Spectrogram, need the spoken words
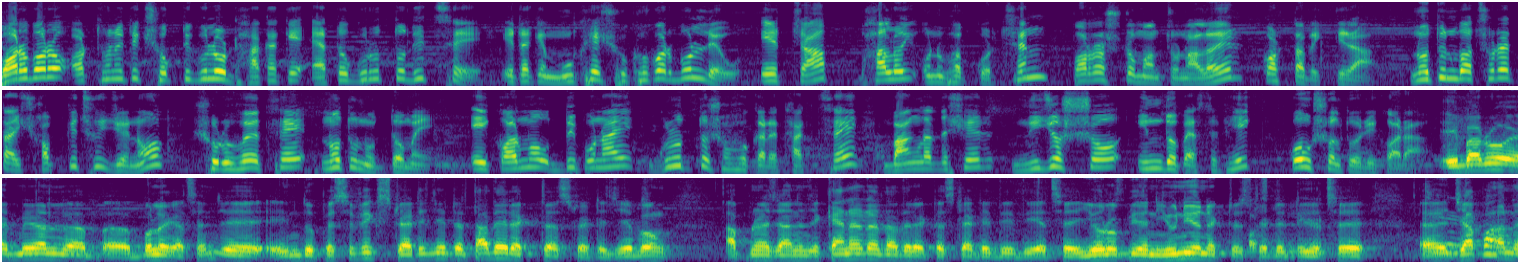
বড় বড় অর্থনৈতিক শক্তিগুলো ঢাকাকে এত গুরুত্ব দিচ্ছে, এটাকে মুখে সুখকর বললেও এর চাপ ভালোই অনুভব করছেন পররাষ্ট্র মন্ত্রণালয়ের কর্তা ব্যক্তিরা। নতুন বছরে তাই সবকিছুই যেন শুরু হয়েছে নতুন উদ্যমে। এই কর্ম উদ্দীপনায় গুরুত্ব সহকারে থাকছে বাংলাদেশের নিজস্ব ইন্দো প্যাসিফিক কৌশল তৈরি করা। এবারও অ্যাডমিরাল বলে গেছেন যে ইন্দো প্যাসিফিক স্ট্র্যাটেজি এটা তাদের একটা স্ট্র্যাটেজি এবং আপনারা জানেন যে কানাডা তাদের একটা স্ট্র্যাটেজি দিয়েছে ইউরোপিয়ান ইউনিয়ন একটা স্ট্র্যাটেজি দিয়েছে জাপান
